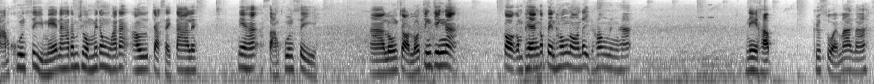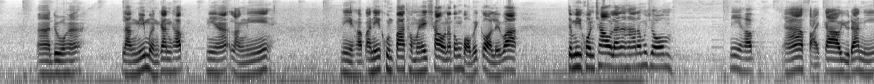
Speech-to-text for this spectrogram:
3คูณ4เมตรนะฮะท่านผู้ชมไม่ต้องวัดอะเอาจากสายตาเลย เนี่ยฮะ3คูณ4 อ่าลงจอดรถจริง ๆ อะ ก่อกำแพงก็เป็นห้องนอนได้อีกห้องหนึ่งฮะ นี่ครับ คือสวยมากนะ อ่าดูฮะ หลังนี้เหมือนกันครับ นี่ฮะ หลังนี้ นี่ครับ อันนี้คุณป้าทำมาให้เช่านะ ต้องบอกไว้ก่อนเลยว่า จะมีคนเช่าแล้วนะฮะท่านผู้ชม นี่ครับ อ่าสายกาวอยู่ด้านนี้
